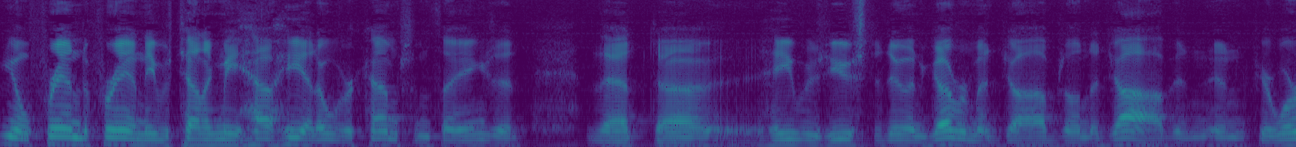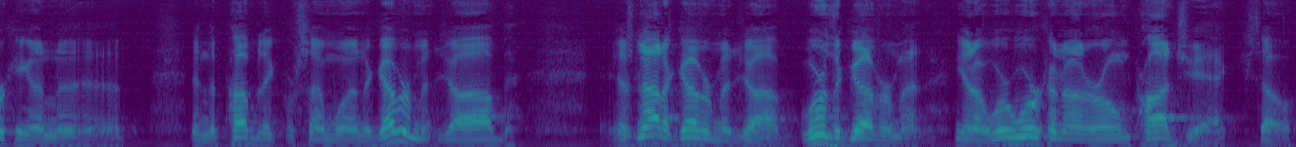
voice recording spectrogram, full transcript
you know, friend to friend, he was telling me how he had overcome some things that that uh, he was used to doing government jobs on the job. And, and if you're working on the, in the public for someone, a government job is not a government job. We're the government. You know, we're working on our own project. So,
